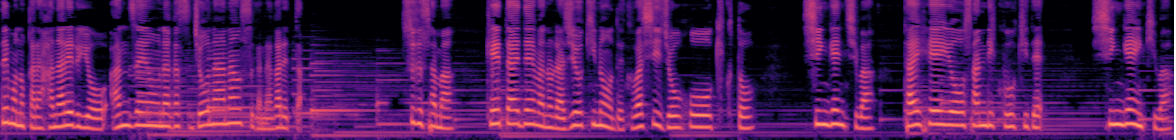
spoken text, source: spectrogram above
建物から離れるよう安全を促す場内アナウンスが流れた。すぐさま、携帯電話のラジオ機能で詳しい情報を聞くと、震源地は太平洋三陸沖で、震源域は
